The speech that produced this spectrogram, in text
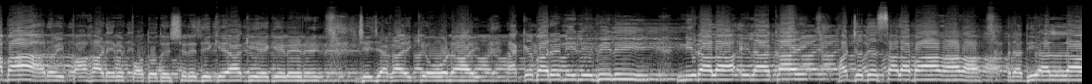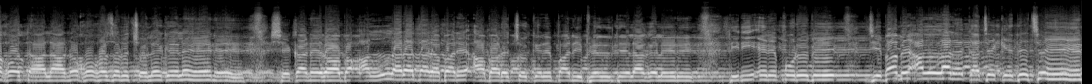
আবার ওই পাহাড়ের পদদেশের দিকে আগিয়ে গেলেন। যে জায়গায় কেউ নাই, একেবারে নিলিবিলি, নিরালা এলাকায় হজরত সালাবা রাদি আল্লাহ তালানহ হজর চলে গেলেন। সেখানে রব আল্লাহর দরবারে আবার চোখের পানি ফেলতে লাগলেন। তিনি এর পূর্বে যেভাবে আল্লাহর কাছে কেঁদেছেন,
